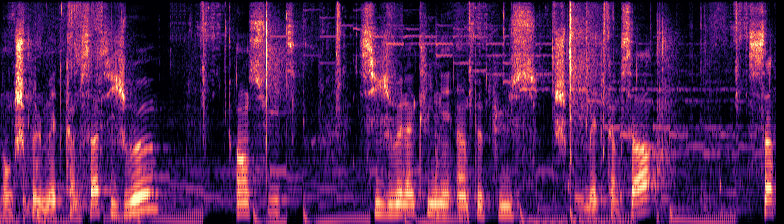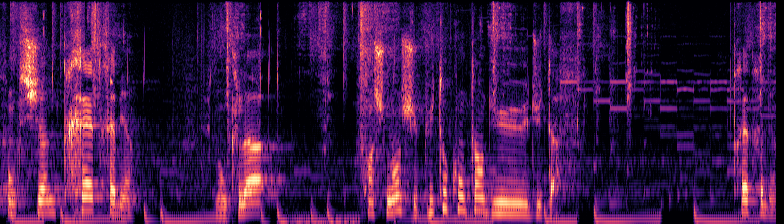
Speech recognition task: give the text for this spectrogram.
Donc je peux le mettre comme ça si je veux. Ensuite, si je veux l'incliner un peu plus, je peux le mettre comme ça ça fonctionne très très bien. Donc là, franchement, je suis plutôt content du, taf. Très très bien.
